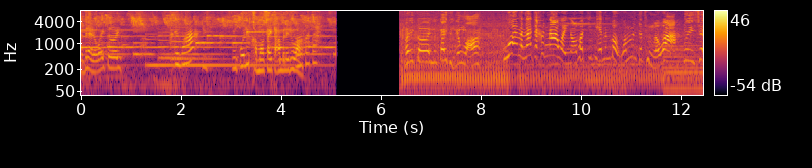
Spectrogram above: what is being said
ายไปไหนแล้ววะไอ้เตยอะไรวะมึงควรรีบขับมอไซค์ตามไปเลยดีกว่าเออไปไปเฮ้ยเตยมึงใกล้ถึงยังวะกูว่ามันน่าจะข้างหน้าไหวเนาะเพราะ GPS มันบอกว่ามันจะถึงแล้วว่ะเฮ้ยใช่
